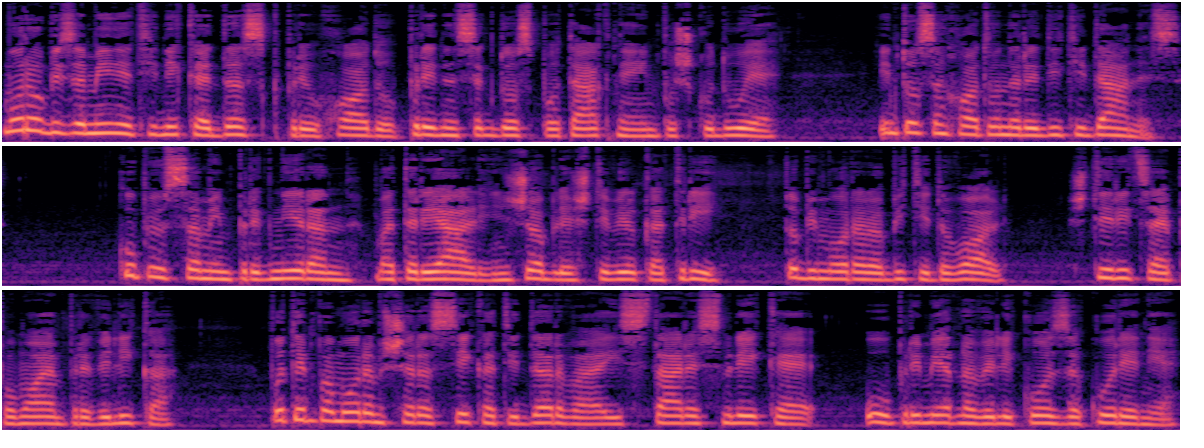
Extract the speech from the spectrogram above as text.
Moral bi zamenjati nekaj desk pri vhodu, preden se kdo spotakne in poškoduje. In to sem hotel narediti danes. Kupil sem impregniran material in žoblje številka tri. To bi moralo biti dovolj. Štirica je po mojem prevelika. Potem pa moram še razsekati drva iz stare smreke v primerno velikost za kurjenje.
